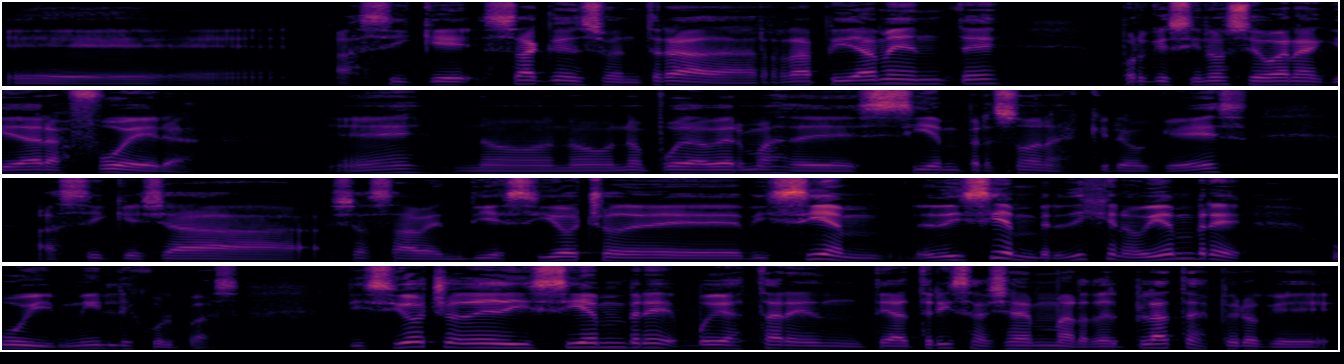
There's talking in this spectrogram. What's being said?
Eh, así que saquen su entrada rápidamente porque si no se van a quedar afuera. ¿eh? No, no, no puede haber más de 100 personas creo que es. Así que ya, ya saben, 18 de diciembre, de diciembre, dije noviembre, uy, mil disculpas. 18 de diciembre voy a estar en Teatriz allá en Mar del Plata, espero que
